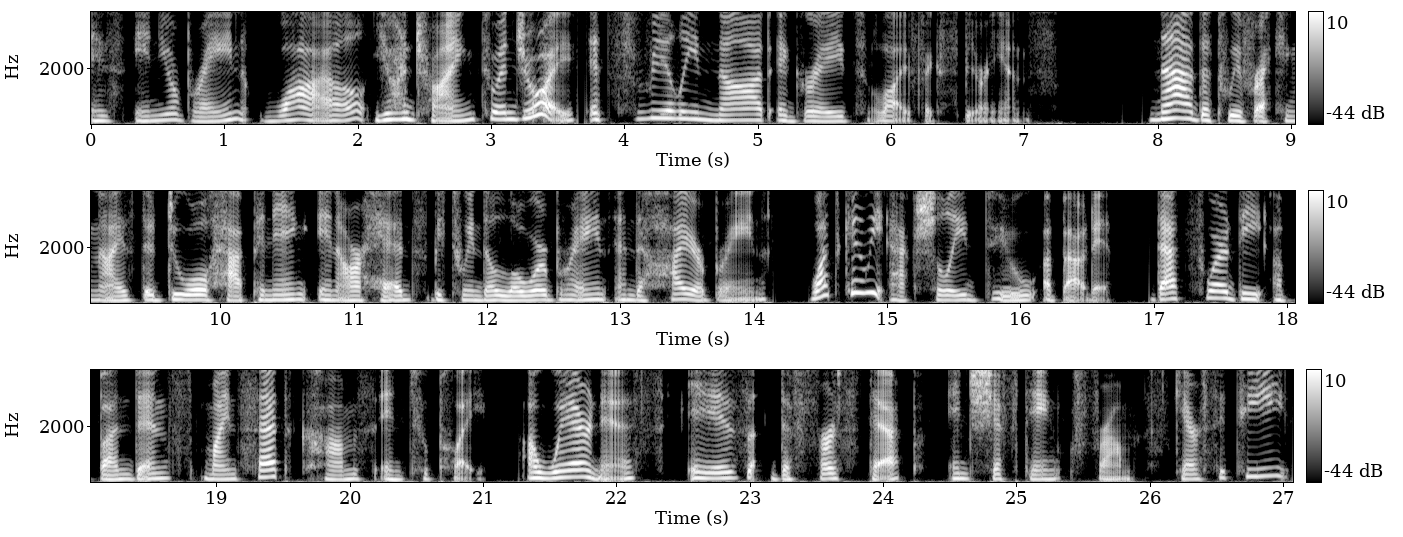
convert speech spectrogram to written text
is in your brain while you're trying to enjoy. It's really not a great life experience. Now that we've recognized the duel happening in our heads between the lower brain and the higher brain, what can we actually do about it? That's where the abundance mindset comes into play. Awareness is the first step in shifting from scarcity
